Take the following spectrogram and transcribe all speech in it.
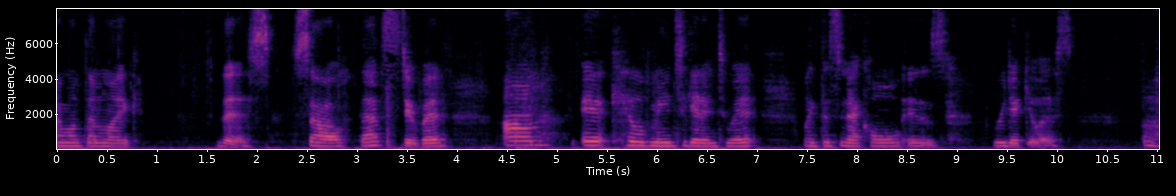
I want them like this. So that's stupid. Um, it killed me to get into it. Like this neck hole is ridiculous. Ugh.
